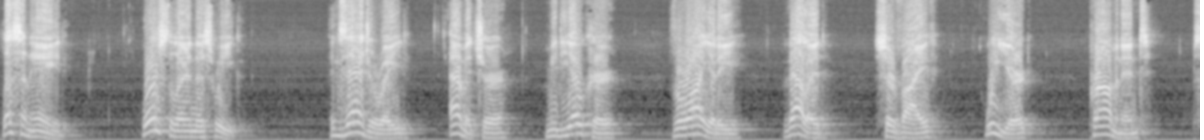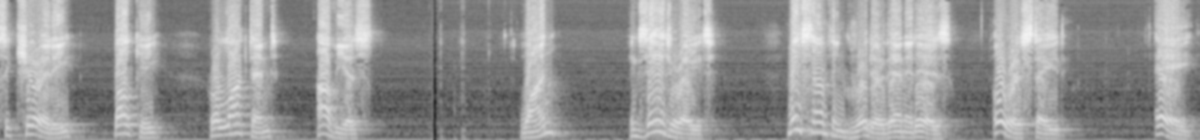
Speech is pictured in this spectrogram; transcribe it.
Lesson 8. Words to learn this week. Exaggerate, amateur, mediocre, variety, valid, survive, weird, prominent, security, bulky, reluctant, obvious. 1. Exaggerate. Make something greater than it is. Overstate. A.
